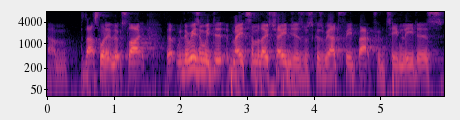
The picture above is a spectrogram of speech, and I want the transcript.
Um, but that's what it looks like. The reason we did, made some of those changes was because we had feedback from team leaders,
